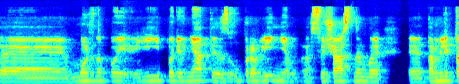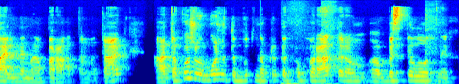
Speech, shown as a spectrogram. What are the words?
е, можна її порівняти з управлінням сучасними е, там літальними апаратами, так а також ви можете бути, наприклад, оператором е, безпілотних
